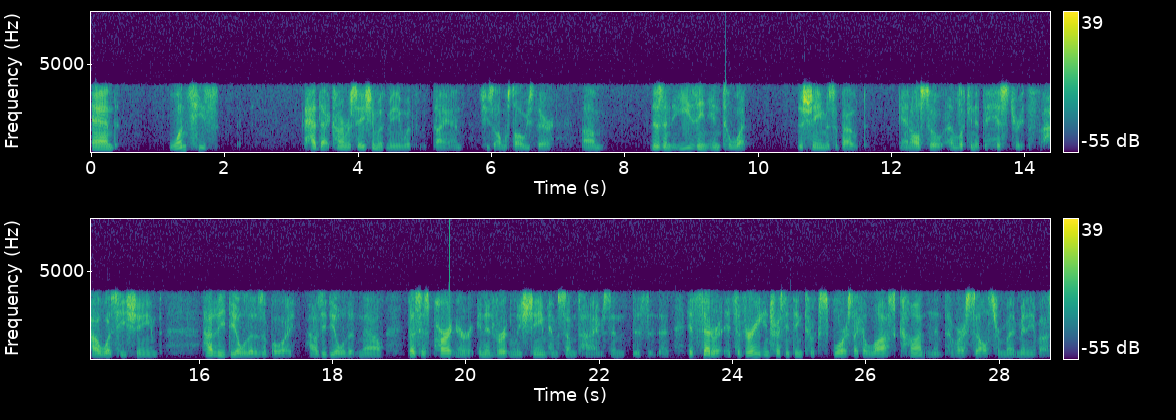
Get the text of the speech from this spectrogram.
And once he's had that conversation with me with Diane, she's almost always there. Um, there's an easing into what the shame is about, and also uh, looking at the history. The, how was he shamed? How did he deal with it as a boy? How does he deal with it now? Does his partner inadvertently shame him sometimes, and etc. It's a very interesting thing to explore. It's like a lost continent of ourselves for many of us.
